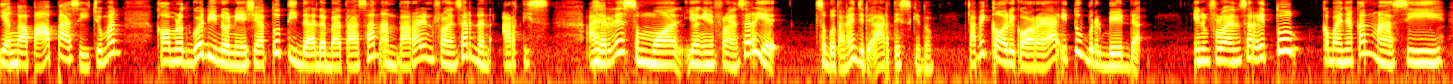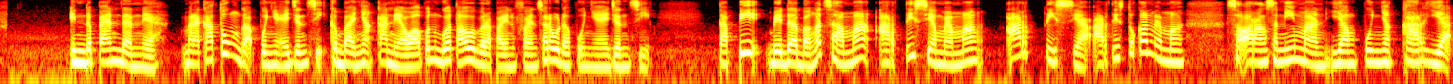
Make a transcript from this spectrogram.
ya nggak apa-apa sih. Cuman kalau menurut gue di Indonesia tuh tidak ada batasan antara influencer dan artis. Akhirnya semua yang influencer ya sebutannya jadi artis gitu. Tapi kalau di Korea itu berbeda. Influencer itu kebanyakan masih independen ya. Mereka tuh nggak punya agensi kebanyakan ya. Walaupun gue tahu beberapa influencer udah punya agensi. Tapi beda banget sama artis yang memang artis ya. Artis tuh kan memang seorang seniman yang punya karya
